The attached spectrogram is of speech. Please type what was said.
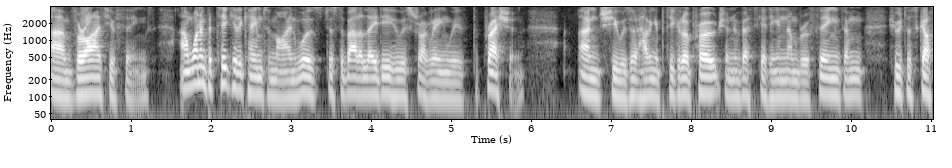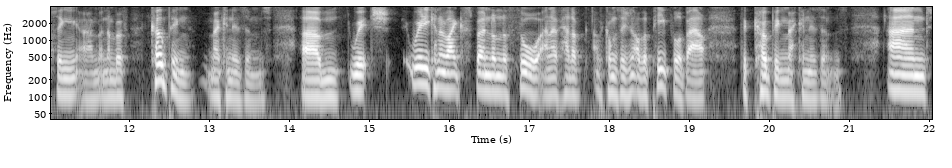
um, variety of things. And one in particular came to mind was just about a lady who was struggling with depression. And she was uh, having a particular approach and investigating a number of things, and she was discussing um, a number of coping mechanisms, um, which really kind of like spurned on the thought. And I've had a, a conversation with other people about the coping mechanisms. And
